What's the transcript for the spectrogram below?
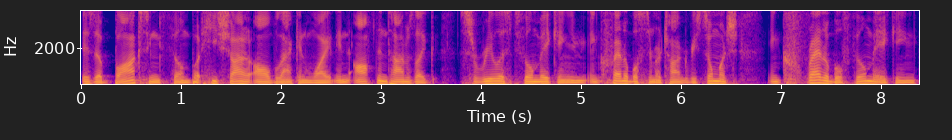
is a boxing film, but he shot it all black and white, and oftentimes like surrealist filmmaking, incredible cinematography, so much incredible filmmaking.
